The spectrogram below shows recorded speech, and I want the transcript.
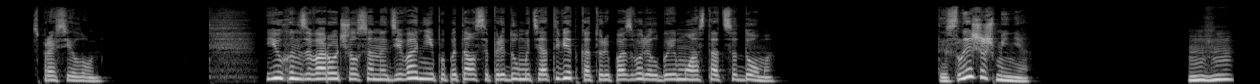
— спросил он. Юхан заворочился на диване и попытался придумать ответ, который позволил бы ему остаться дома. Ты слышишь меня?» «Угу»,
